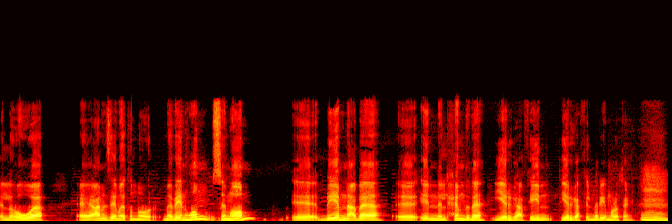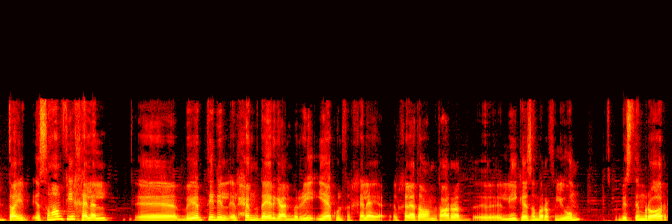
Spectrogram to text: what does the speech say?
اللي هو آه، عامل زي مية النار. ما بينهم صمام آه، بيمنع بقى آه، إن الحمض ده يرجع فين؟ يرجع في المريء مرة ثانية طيب الصمام فيه خلل بيبتدي الحمض ده يرجع المريء ياكل في الخلايا. الخلايا طبعا بتعرض ليه كذا مرة في اليوم. باستمرار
